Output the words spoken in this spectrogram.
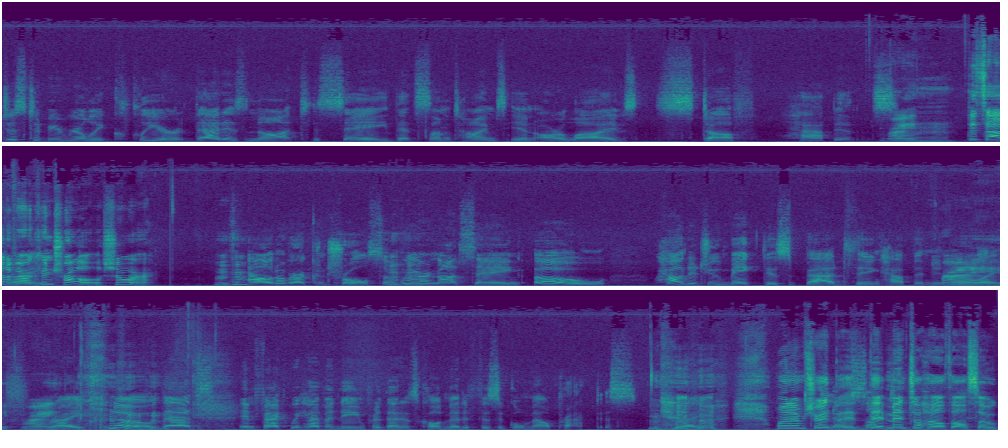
just to be really clear, that is not to say that sometimes in our lives stuff happens. Right. Mm-hmm. That's out of our control sure. Mm-hmm. Out of our control. So we mm-hmm. are not saying, "Oh, how did you make this bad thing happen in Right, your life?" right. Right. No, that's in fact we have a name for that. It's called metaphysical malpractice. Right? Well, I'm sure You know, that, that mental health also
